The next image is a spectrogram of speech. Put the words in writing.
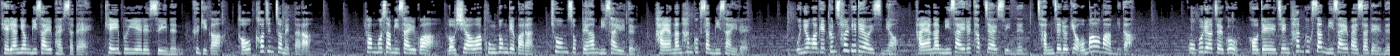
개량형 미사일 발사대 KVLS-2는 크기가 더욱 커진 점에 따라 현무사 미사일과 러시아와 공동 개발한 초음속 대함 미사일 등 다양한 한국산 미사일을 운영하게끔 설계되어 있으며 다양한 미사일을 탑재할 수 있는 잠재력이 어마어마합니다. 고구려 제국 거대해진 한국산 미사일 발사대에는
